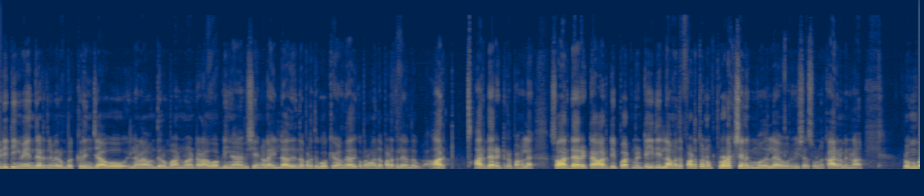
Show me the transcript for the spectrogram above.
எடிட்டிங்குமே எந்த இடத்துலையுமே ரொம்ப கிரிஞ்சாவோ இல்லைனா வந்து ரொம்ப அன்வான்டாவோ அப்படிங்கிற விஷயங்கள்லாம் இல்லாதது இந்த படத்துக்கு ஓகே இருந்தது. அதுக்கப்புறமா இந்த படத்தில் இருந்த ஆர்ட் ஆர்ட் டைரக்டர் இருப்பாங்கல்ல so art director art department இது இல்லாமல் இந்த படத்தோட ப்ரொடக்ஷனுக்கு முதல்ல ஒரு விஷயம் சொல்லணும். காரணம் என்னென்னா ரொம்ப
